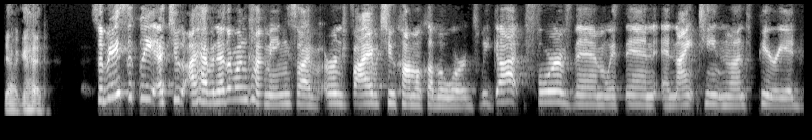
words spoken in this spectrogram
To, yeah, go ahead. So basically, a two. I have another one coming. So I've earned five two comma club awards. We got four of them within a 19 month period,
